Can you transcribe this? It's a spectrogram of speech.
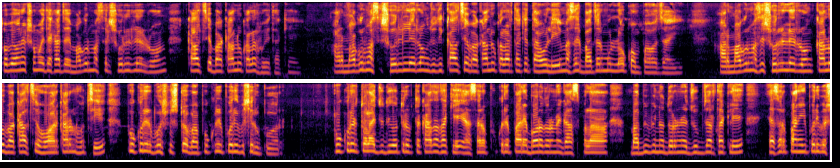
তবে অনেক সময় দেখা যায় মাগুর মাছের শরীরের রং কালচে বা কালো কালার হয়ে থাকে। আর মাগুর মাছের শরীরের রং যদি কালচে বা কালো কালার থাকে, তাহলে এই মাছের বাজার মূল্যও কম পাওয়া যায়। আর মাগুর মাছের শরীরের রং কালো বা কালচে হওয়ার কারণ হচ্ছে পুকুরের বৈশিষ্ট্য বা পুকুরের পরিবেশের উপর। পুকুরের তলায় যদি অতিরিক্ত কাদা থাকে, এছাড়াও পুকুরের পাড়ে বড় ধরনের গাছপালা বা বিভিন্ন ধরনের ঝুপঝাড় থাকলে এছাড়াও পানির পরিবেশ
